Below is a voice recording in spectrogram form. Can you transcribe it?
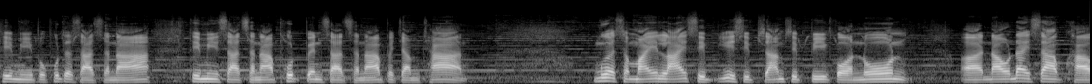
ที่มีพระพุทธศาสนาที่มีศาสนาพุทธเป็นศาสนาประจำชาติ เมื่อสมัยหลายสิบยี่สิบสามสิบปีก่อนโน้นเราได้ทราบข่าว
